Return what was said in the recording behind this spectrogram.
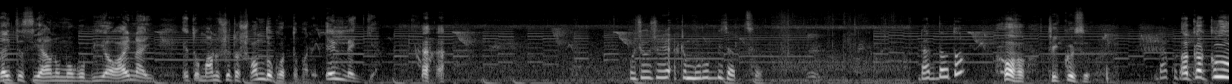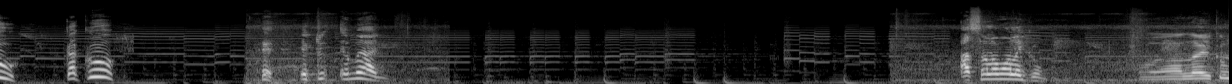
যাইতেছি এখনও মগো বিয়ে হয় নাই এ তো মানুষ এটা সন্দেহ করতে পারে এর লাগিয়া। ওই যে ওই যে একটা মুরব্বি যাচ্ছে। ডাক দাও তো। হ, ঠিক কইছো। ডাকো। আ, কাকু কাকু। একটু এমে আন আসসালামু আলাইকুম। ওয়ালাইকুম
